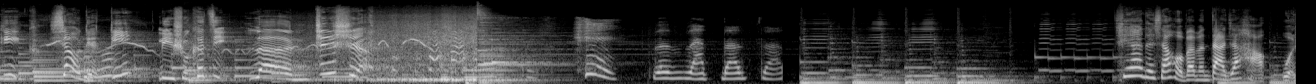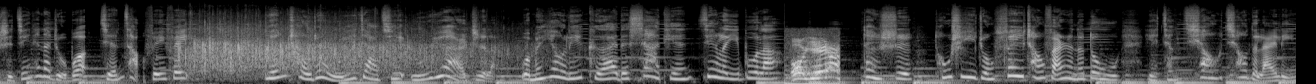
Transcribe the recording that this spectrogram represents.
Geek 笑点低，栗树科技冷知识。亲爱的小伙伴们，大家好，我是今天的主播浅草菲菲。眼瞅着五一假期如约而至了，我们又离可爱的夏天近了一步了。哦耶！但是，同时一种非常烦人的动物也将悄悄地来临，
